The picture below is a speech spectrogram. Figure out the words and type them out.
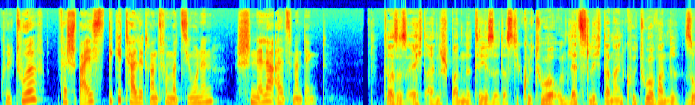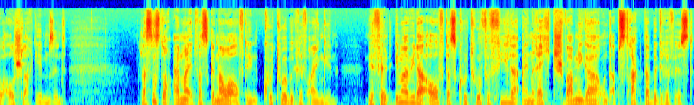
Kultur verspeist digitale Transformationen schneller als man denkt. Das ist echt eine spannende These, dass die Kultur und letztlich dann ein Kulturwandel so ausschlaggebend sind. Lass uns doch einmal etwas genauer auf den Kulturbegriff eingehen. Mir fällt immer wieder auf, dass Kultur für viele ein recht schwammiger und abstrakter Begriff ist,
